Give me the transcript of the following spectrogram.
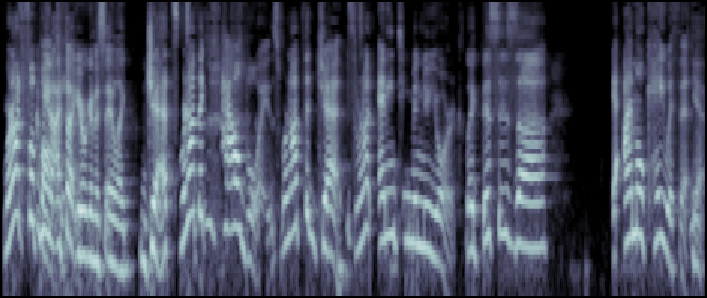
We're not football. I mean, I thought you were going to say like Jets. We're not the Cowboys. We're not the Jets. We're not any team in New York. Like this is uh I'm okay with it. Yeah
